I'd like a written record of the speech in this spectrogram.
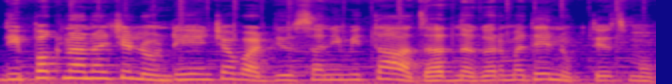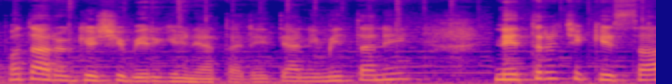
दीपक नानाजी लोंढे यांच्या वाढदिवसानिमित्त आझादनगरमध्ये नुकतेच मोफत आरोग्य शिबिर घेण्यात आले. त्यानिमित्ताने नेत्रचिकित्सा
